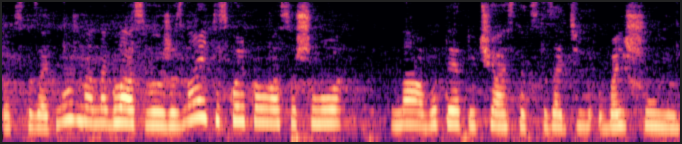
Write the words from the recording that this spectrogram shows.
так сказать, нужно. На глаз вы уже знаете, сколько у вас ушло на вот эту часть, так сказать, большую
